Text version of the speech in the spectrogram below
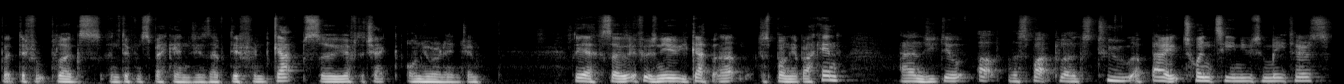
But different plugs and different spec engines have different gaps, so you have to check on your own engine. But yeah, so if it was new, you gap it up, just bung it back in, and you do up the spark plugs to about 20 newton meters,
